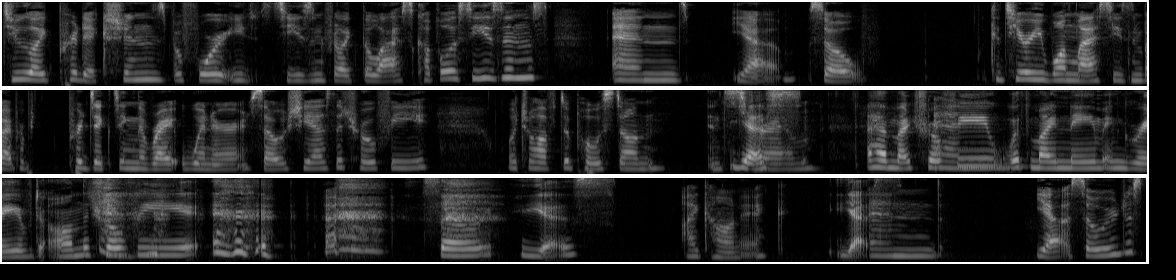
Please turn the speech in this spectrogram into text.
do like predictions before each season for like the last couple of seasons, and yeah. So Kateri won last season by pre- predicting the right winner, so she has the trophy, which we'll have to post on Instagram. Yes. I have my trophy And- with my name engraved on the trophy. so yes, iconic. Yes. And yeah, so we're just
